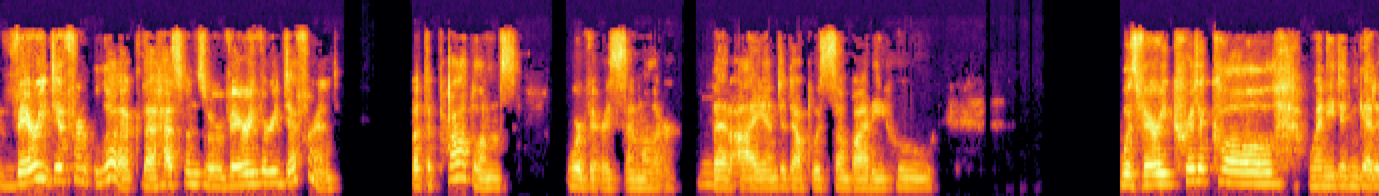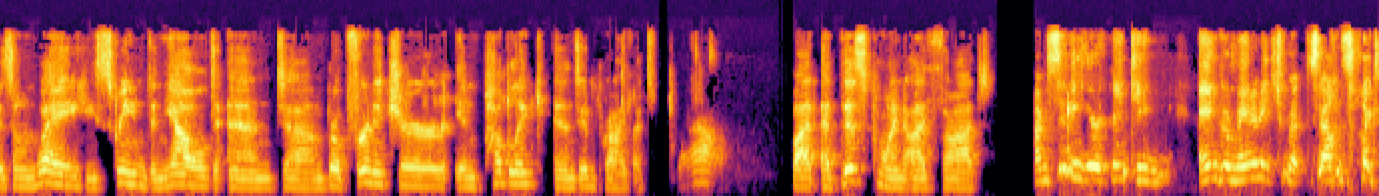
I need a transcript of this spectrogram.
very different look. The husbands were very, very different, but the problems were very similar. Mm. That I ended up with somebody who was very critical when he didn't get his own way. He screamed and yelled and um, broke furniture in public and in private. Wow. But at this point, I thought. I'm sitting here thinking anger management sounds like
